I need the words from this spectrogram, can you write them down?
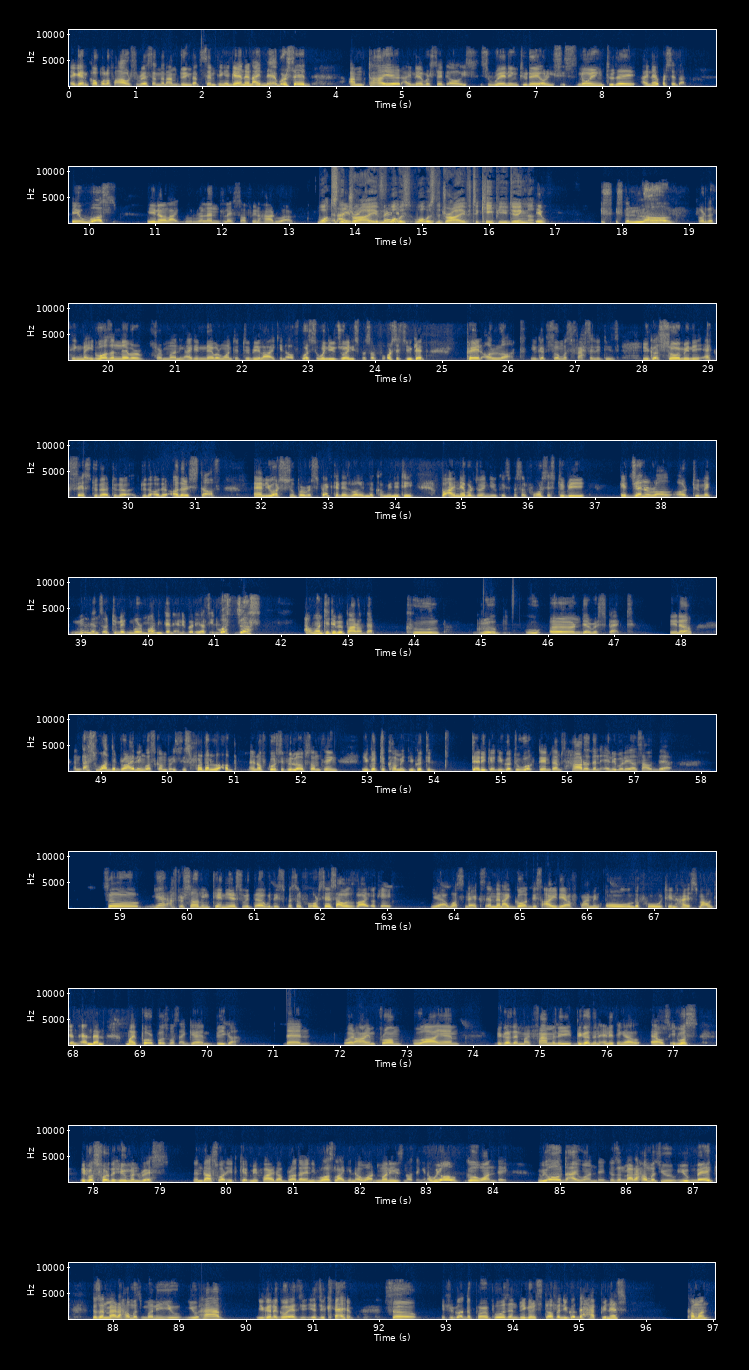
again a couple of hours rest, and then I'm doing that same thing again. And I never said I'm tired. I never said oh it's, it's raining today or it's, it's snowing today. I never said that. It was you know like relentless of know hard work. What's and the I drive? What was what was the drive to keep you doing that? It, it's, it's the love for the thing, mate. It wasn't never for money. I didn't never wanted to be like, you know, of course, when you join special forces, you get paid a lot. You get so much facilities. You got so many access to the to the to the other other stuff. And you are super respected as well in the community. But I never joined UK Special Forces to be a general or to make millions or to make more money than anybody else. It was just I wanted to be part of that cool group who earned their respect, you know? And that's what the driving was come for. It's, it's for the love. And of course, if you love something, you got to commit, you got to dedicate, you got to work 10 times harder than anybody else out there. So yeah, after serving 10 years with uh, with the special forces, I was like, okay, yeah, what's next? And then I got this idea of climbing all the 14 highest mountain. And then my purpose was again bigger than where I am from, who I am, bigger than my family, bigger than anything else. It was it was for the human race. And that's what it kept me fired up, brother. And it was like, you know what, money is nothing. You know, we all go one day. We all die one day. Doesn't matter how much you you make, doesn't matter how much money you you have, you're gonna go as you, as you can. So if you got the purpose and bigger stuff and you got the happiness, come on,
